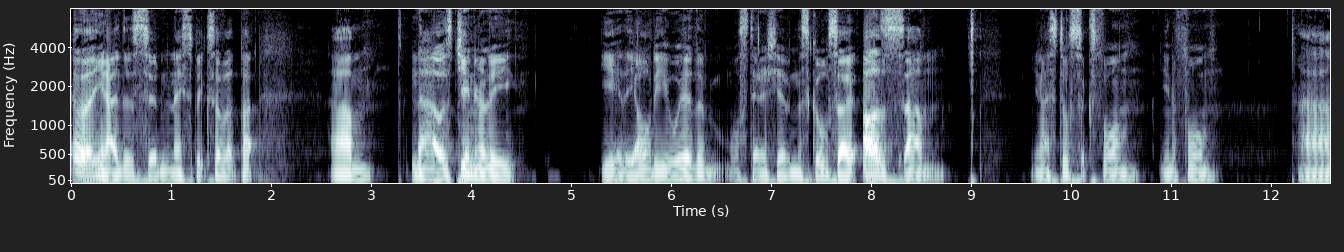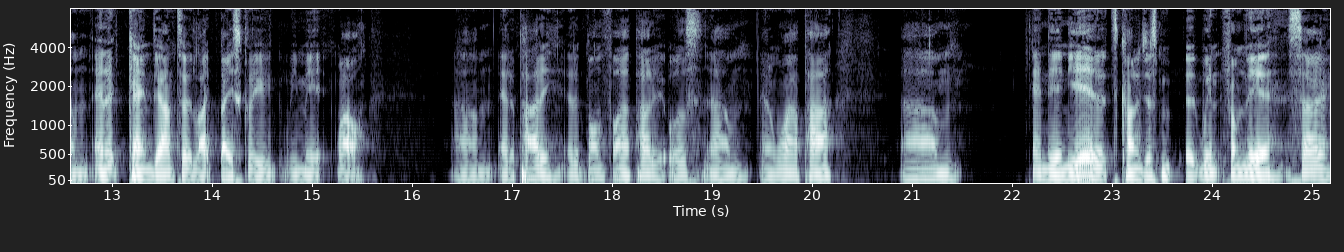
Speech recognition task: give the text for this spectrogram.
were, you know, there's certain aspects of it, but um, no, it was generally. Yeah, the older you were, the more status you have in the school. So I was, um, you know, still sixth form uniform. Um, and it came down to like basically we met well um, at a party at a bonfire party it was um, in Waiapa. Um, and then yeah, it's kind of just it went from there. So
